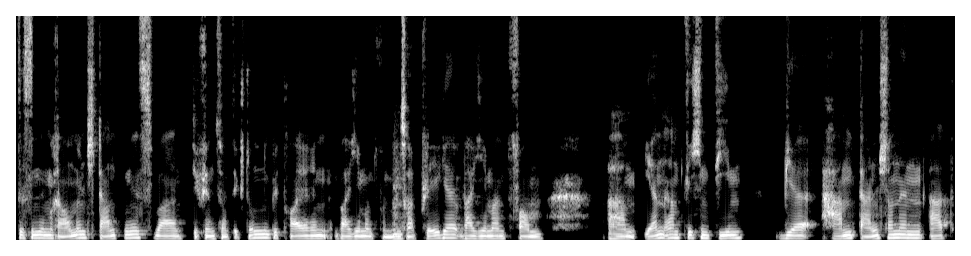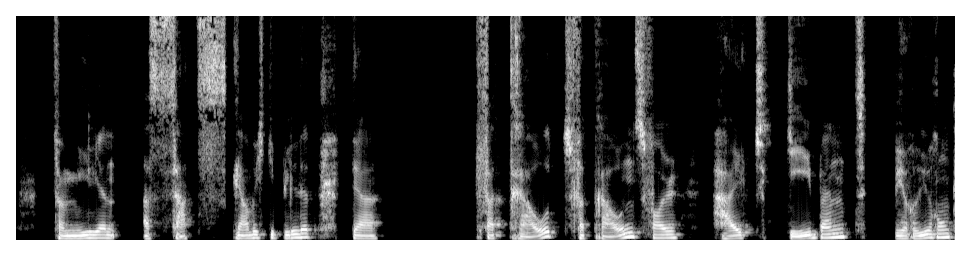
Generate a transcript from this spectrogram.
das in dem Raum entstanden ist, war die 24-Stunden-Betreuerin, war jemand von unserer Pflege, war jemand vom ähm, ehrenamtlichen Team. Wir haben dann schon eine Art Familienersatz, glaube ich, gebildet, der vertraut, vertrauensvoll, haltgebend Berührung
